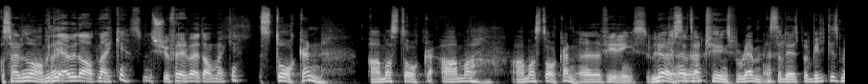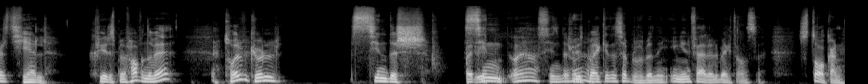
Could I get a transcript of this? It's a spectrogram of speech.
Og så er det noe Men annet det er jo et annet merke. 4711 er et annet merke. Stalkeren. Ama Stalker, Ama, Ama Stalkeren. Er. Løser ethvert fyringsproblem. Installeres på hvilken som helst kjel. Fyres med favneved, torv, kull, sinders. Å ja, ja. Utmerket til søppelforbrenning. Ingen fjære eller bekdannelse. Stalkeren.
